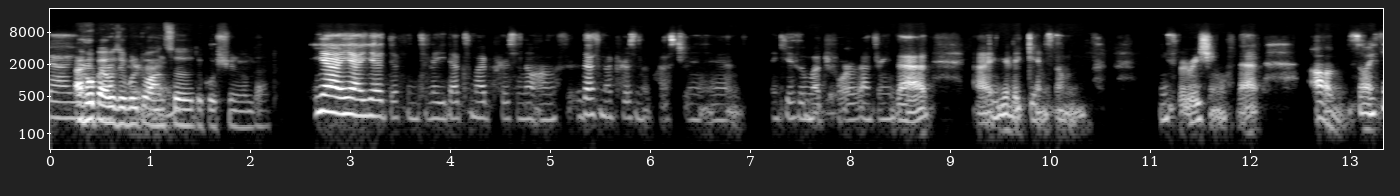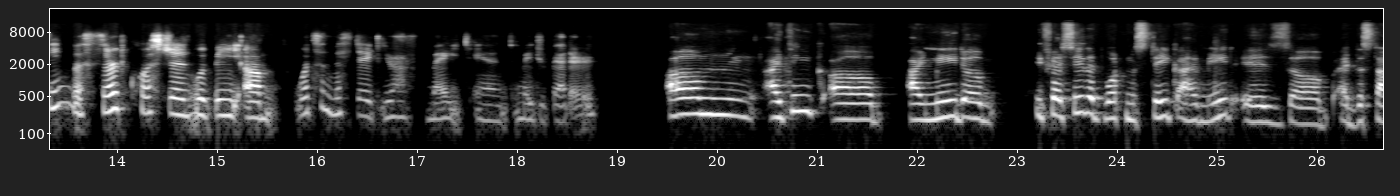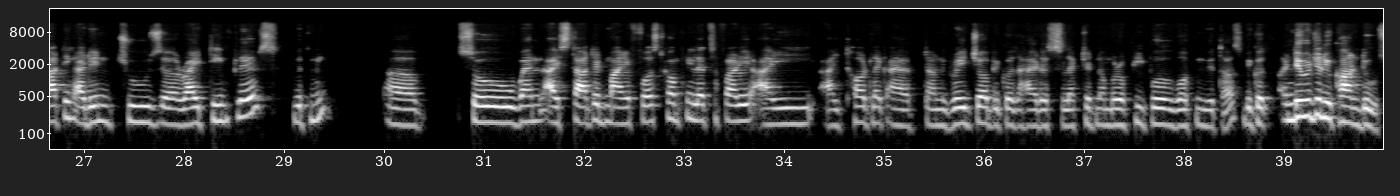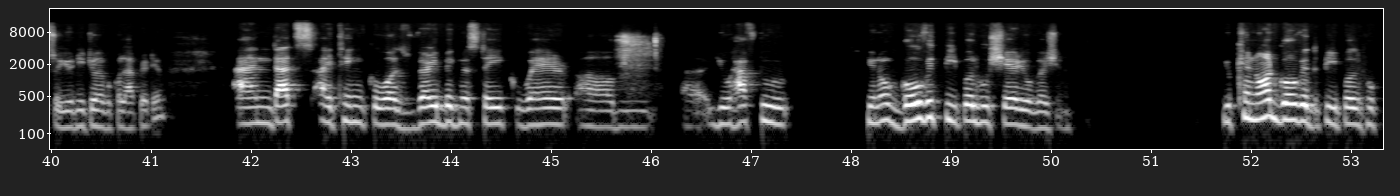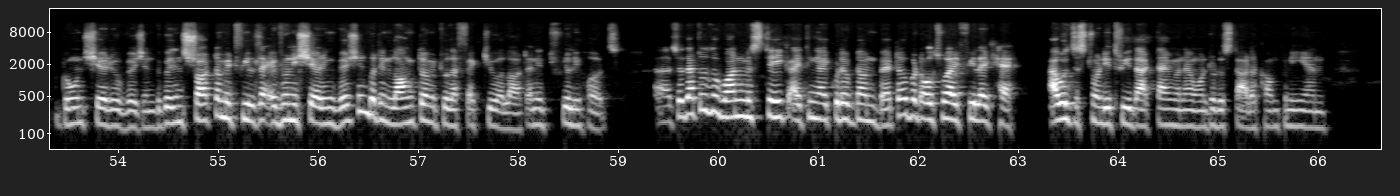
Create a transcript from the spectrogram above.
Yeah i hope i was able to right. answer the question on that yeah, yeah, yeah, definitely. That's my personal answer. That's my personal question. And thank you so much for answering that. I really gained some inspiration with that. Um, so I think the third question would be um, what's a mistake you have made and made you better? Um, I think uh, I made a, if I say that what mistake I have made is uh, at the starting, I didn't choose uh, right team players with me. Uh, so when I started my first company, LED Safari, I I thought like I have done a great job because I had a selected number of people working with us because individual you can't do, so you need to have a collaborative, and that's I think was very big mistake where um, uh, you have to, you know, go with people who share your vision. You cannot go with the people who don't share your vision because in short term it feels like everyone is sharing vision, but in long term it will affect you a lot and it really hurts uh, so that was the one mistake I think I could have done better. But also I feel like, hey, I was just 23 that time when I wanted to start a company, and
